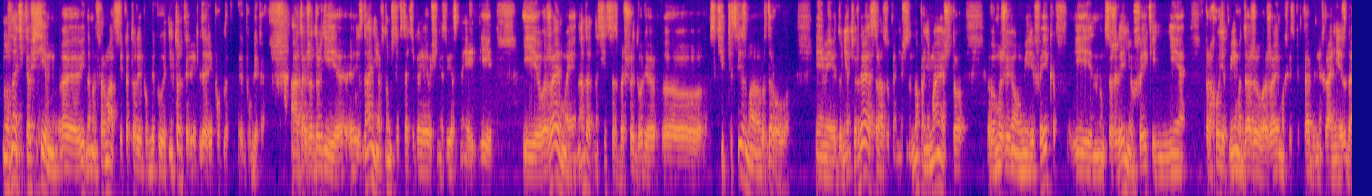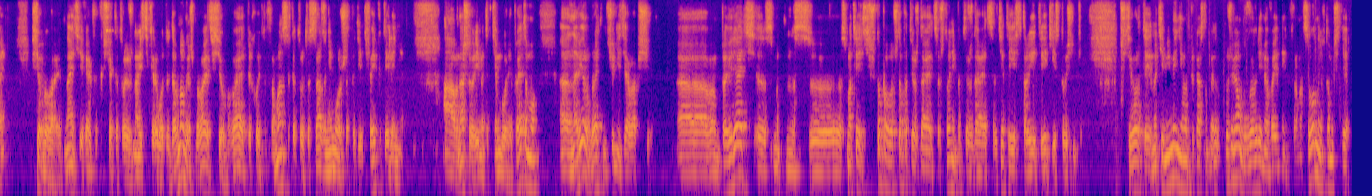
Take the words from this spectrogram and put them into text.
Ну, знаете, ко всем э, видам информации, которые публикуют не только для Република, Република, а также другие э, издания, в том числе, кстати говоря, очень известные и, и уважаемые, надо относиться с большой долей э, скептицизма здорового. Я имею в виду, не отвергая сразу, конечно, но понимая, что мы живем в мире фейков, и, ну, к сожалению, фейки не проходят мимо даже уважаемых, респектабельных ранее изданий. Все бывает. Знаете, как, как человек, который в журналистике работает давно, говоришь, бывает все. Бывает, приходит информация, которую ты сразу не можешь определить, фейк это или нет. А в наше время так тем более. Поэтому э, на веру брать ничего нельзя вообще э, проверять, э, э, смотреть, что, что подтверждается, что не подтверждается. Где-то есть вторые, третьи источники, четвертые. Но, тем не менее, мы прекрасно мы живем во время войны информационной, в том числе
